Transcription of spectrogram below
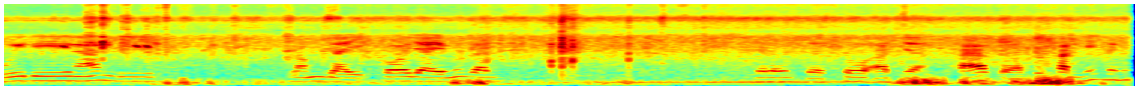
ปุ๋ยดีน้ำดีลำใหญ่กอใหญ่เหมือนกันจะเริญเติบโตอาจจะช้ากว่าทุกพันนิดนึง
